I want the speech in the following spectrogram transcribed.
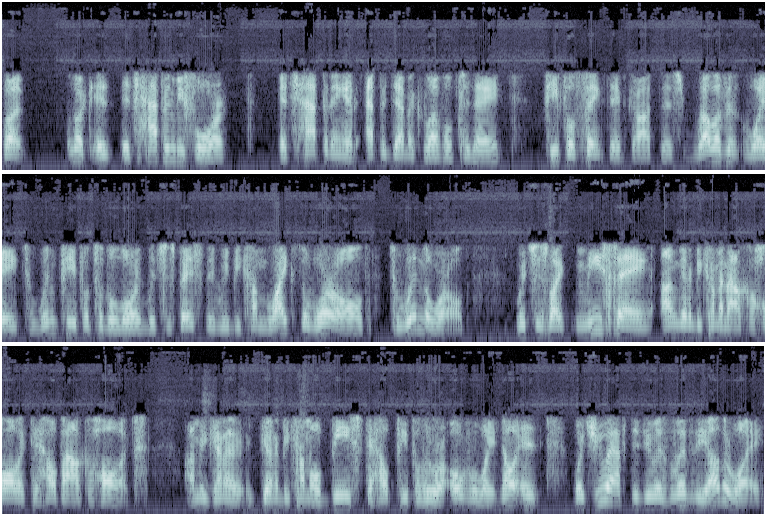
But look it, it's happened before. It's happening at epidemic level today. People think they've got this relevant way to win people to the lord which is basically we become like the world to win the world which is like me saying i'm going to become an alcoholic to help alcoholics I'm going to going to become obese to help people who are overweight. No, it, what you have to do is live the other way,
